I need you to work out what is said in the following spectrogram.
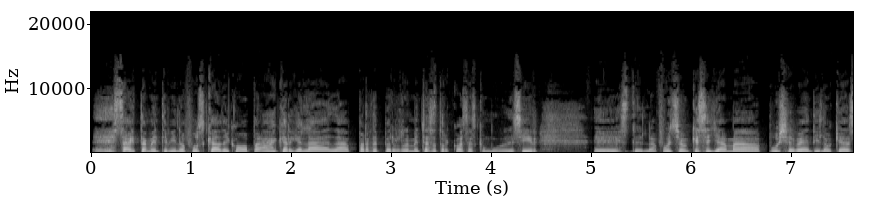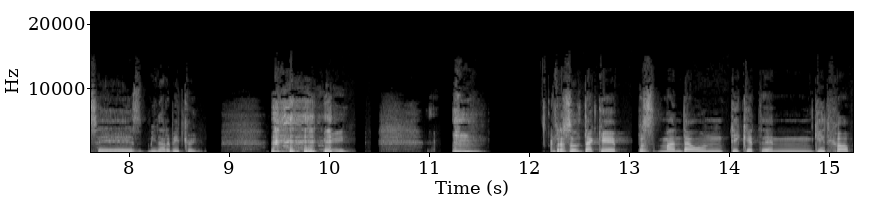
Exactamente, vino ofuscado y como para, ah, cargué la, la, parte, pero realmente hace otra cosa. Es como decir, este, la función que se llama push event y lo que hace es minar Bitcoin. Resulta que pues manda un ticket en GitHub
